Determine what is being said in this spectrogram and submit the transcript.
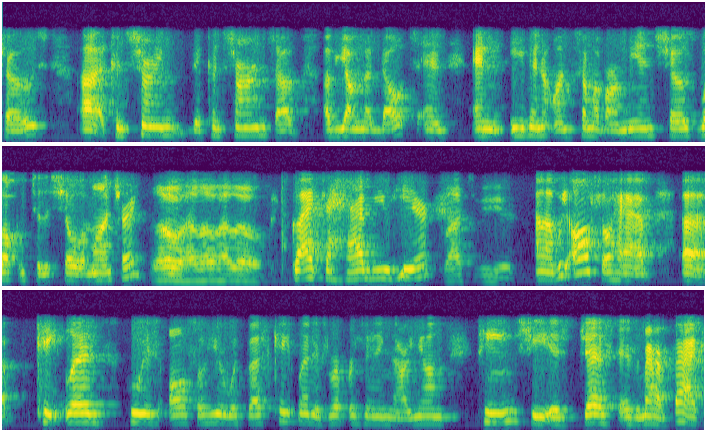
shows uh, concerning the concerns of, of young adults and, and even on some of our men's shows. Welcome to the show, Amontre. Hello, hello, hello. Glad to have you here. Glad to be here. Uh, we also have uh, Caitlin, who is also here with us. Caitlin is representing our young teens. She is just, as a matter of fact,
